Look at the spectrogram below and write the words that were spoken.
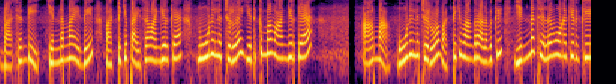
வசந்தி என்னம்மா இது? வட்டிக்கு பைசா வாங்கியிருக்க? மூணு லட்சம் ரூபாய் எதுக்குமா வாங்கியிருக்க? ஆமா மூணு லட்சம் ரூபாய் வட்டிக்கு வாங்குற அளவுக்கு என்ன செலவு உனக்கு இருக்கு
